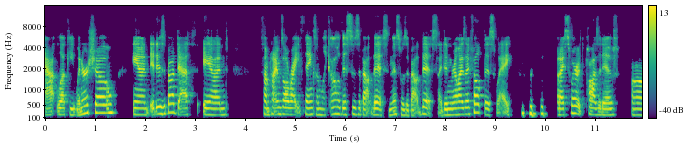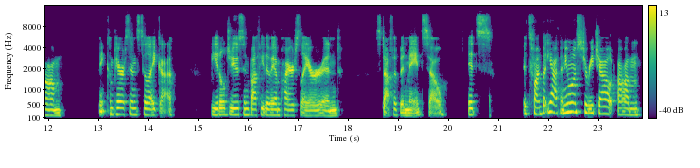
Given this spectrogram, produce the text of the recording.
at Lucky Winner Show, and it is about death. And sometimes I'll write things. I'm like, oh, this is about this, and this was about this. I didn't realize I felt this way, but I swear it's positive. Um, I think comparisons to like uh, Beetlejuice and Buffy the Vampire Slayer and stuff have been made. So it's it's fun. But yeah, if anyone wants to reach out um,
